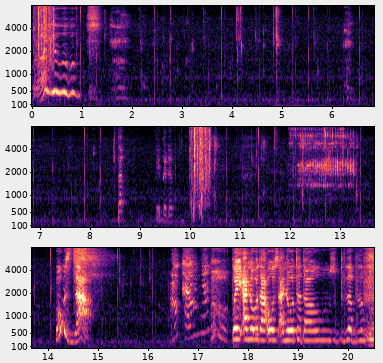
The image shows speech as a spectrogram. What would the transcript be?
Where are you? was that? I'm not telling you. Wait, I know what that was. I know what that was. Blah, blah, blah.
